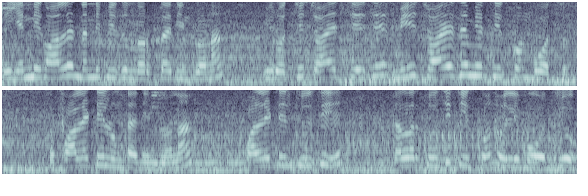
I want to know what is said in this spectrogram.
మీకు ఎన్ని కావాలంటే అన్ని పీసులు దొరుకుతాయి దీంట్లోన? మీరు వచ్చి చాయిస్ చేసి మీ చాయిసే మీరు తీసుకొని పోవచ్చు. క్వాలిటీలు ఉంటాయి దీంట్లోన? క్వాలిటీలు చూసి కలర్ చూసి తీసుకొని వెళ్ళిపోవచ్చు.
